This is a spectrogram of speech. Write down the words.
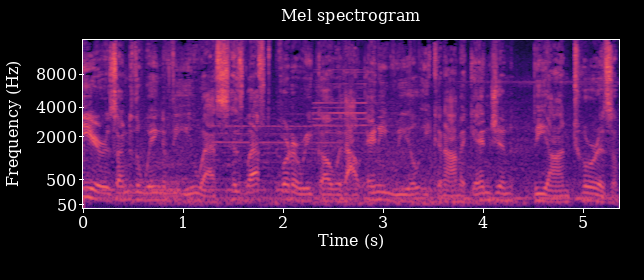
Years under the wing of the U.S. has left Puerto Rico without any real economic engine beyond tourism.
